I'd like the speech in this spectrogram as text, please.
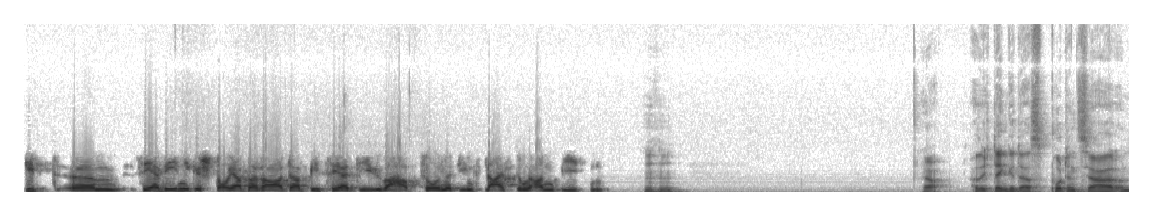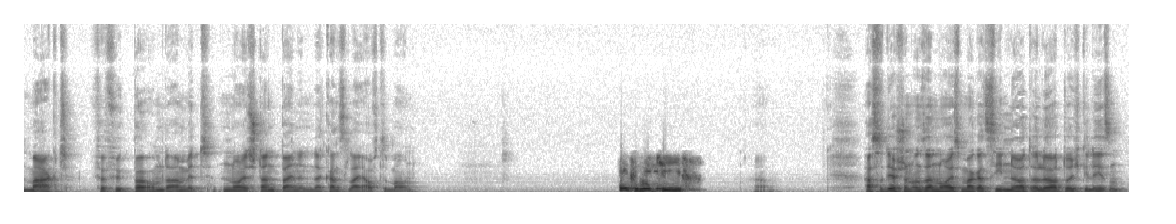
gibt ähm, sehr wenige Steuerberater bisher, die überhaupt so eine Dienstleistung anbieten. Mhm. Ja, also ich denke, das Potenzial und Markt verfügbar, um damit ein neues Standbein in der Kanzlei aufzubauen. Definitiv. Hast du dir schon unser neues Magazin Nerd Alert durchgelesen?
